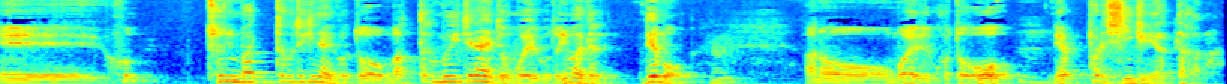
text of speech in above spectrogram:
えー本当に全くできないことを全く向いてないと思えること今ででも、うん。あの思えることをやっぱり真剣にやったか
